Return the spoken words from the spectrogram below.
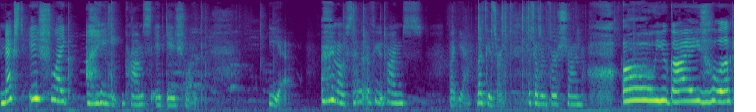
next is Schleich, I promise it is Schleich. Yeah, I know I've said it a few times, but yeah, let's get started. Let's open the first one. Oh, you guys, look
